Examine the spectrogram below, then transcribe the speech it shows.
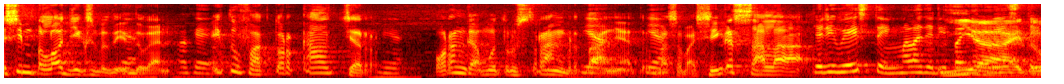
simple logic seperti Iya, itu kan. oke. Itu faktor culture. Orang nggak mau terus terang bertanya Iya, tuh iya. masa basi sehingga salah. Jadi wasting malah jadi banyak Iya wasting. itu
